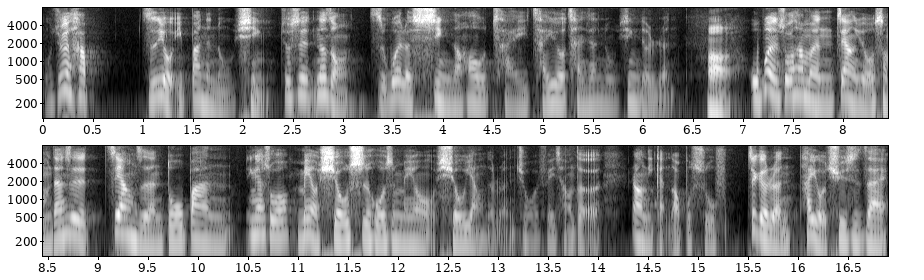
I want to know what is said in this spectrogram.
我觉得他只有一半的奴性，就是那种只为了性，然后才才有产生奴性的人。啊，我不能说他们这样有什么，但是这样子人多半应该说没有修饰或是没有修养的人，就会非常的让你感到不舒服。这个人他有趣是在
